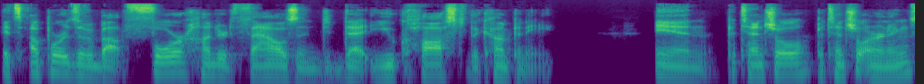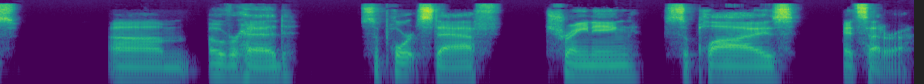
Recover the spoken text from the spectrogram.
it's upwards of about 400,000 that you cost the company in potential potential earnings, um, overhead, support staff, training, supplies, etc.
